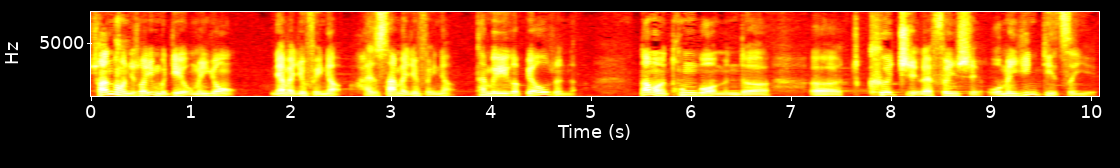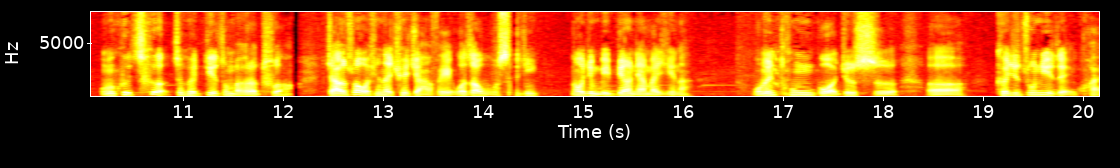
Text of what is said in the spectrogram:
传统你说一亩地我们用两百斤肥料还是三百斤肥料，它没有一个标准的。那么通过我们的。呃，科技来分析，我们因地制宜，我们会测这块地种百合的土壤。假如说我现在缺钾肥，我只要五十斤，那我就没必要两百斤了。我们通过就是呃科技助力这一块，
